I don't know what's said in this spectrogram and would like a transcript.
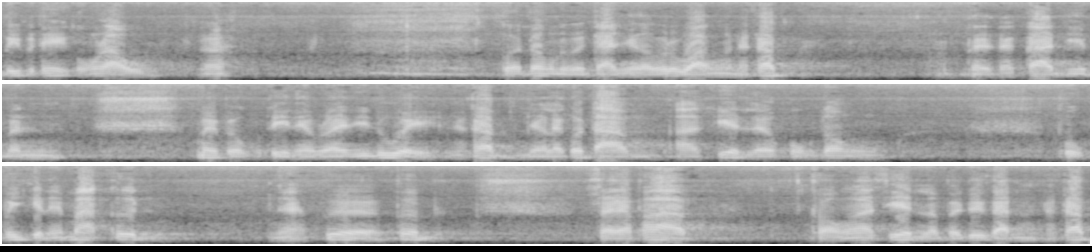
มิตรประเทศของเรานะก็ต้องดำเนินการอย่างระมัดระวังนะครับ แต่สถานการณ์ที่มันไม่ปกติในรายนี้ด้วยนะครับ อย่างไรก็ตามอาเซียนเราคงต้องผูกมิตรกันให้มากขึ้นนะเพื่อเพิ่มศักยภาพของอาเซียนเราไปด้วยกันนะครับ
